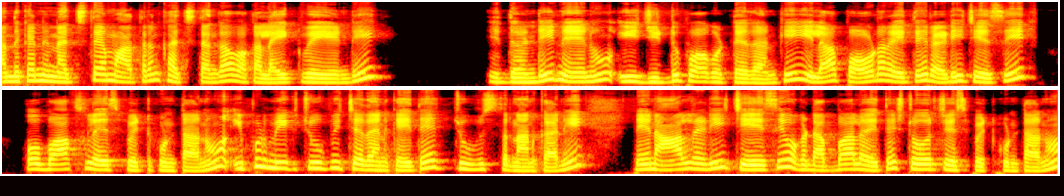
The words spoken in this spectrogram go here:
అందుకని నచ్చితే మాత్రం ఖచ్చితంగా ఒక లైక్ వేయండి. ఇదండి నేను ఈ జిడ్డు పోగొట్టేదానికి ఇలా పౌడర్ అయితే రెడీ చేసి ఓ బాక్స్లో వేసి పెట్టుకుంటాను. ఇప్పుడు మీకు చూపించేదానికైతే చూపిస్తున్నాను కానీ నేను ఆల్రెడీ చేసి ఒక డబ్బాలో అయితే స్టోర్ చేసి పెట్టుకుంటాను.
